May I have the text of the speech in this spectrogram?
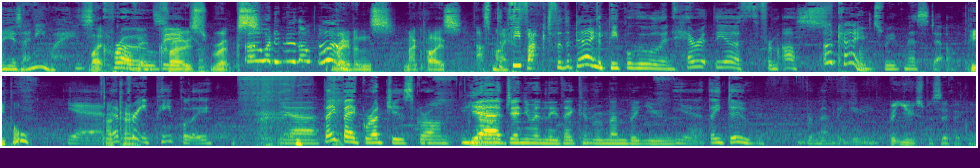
Corvidae is anyway. It's Like a crow. Corvids. Crows, rooks, Oh, I didn't know that. Oh, ravens, magpies. That's my peop- fact for the day. The people who will inherit the earth from us. Okay. Once we've messed it up. People? Yeah, they're Okay. pretty peoply. yeah. They bear grudges, Grant. yeah. Yeah. genuinely, they can remember you. Yeah, they do remember you. But you specifically.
